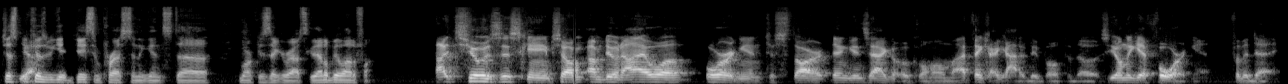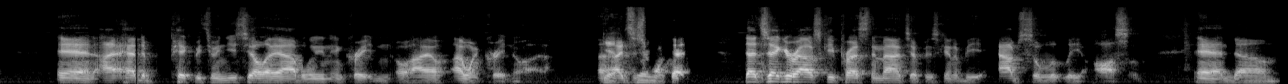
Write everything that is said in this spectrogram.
just Yeah. because we get Jason Preston against uh, Marcus Zegarowski. That'll be a lot of fun. I chose this game, so I'm, I'm doing Iowa, Oregon to start, then Gonzaga, Oklahoma. I think I got to do both of those. You only get four again for the day, and I had to pick between UCLA, Abilene, and Creighton, Ohio. I went Creighton, Ohio. Uh, I just want that that Zegarowski Preston matchup is going to be absolutely awesome, and um,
